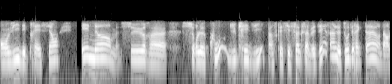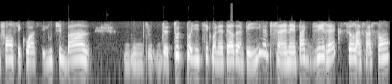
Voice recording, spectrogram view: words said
on vit des pressions énormes sur euh, sur le coût du crédit, parce que c'est ça que ça veut dire. Hein, le taux directeur, dans le fond, c'est quoi? C'est l'outil de base de toute politique monétaire d'un pays, puis ça a un impact direct sur la façon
